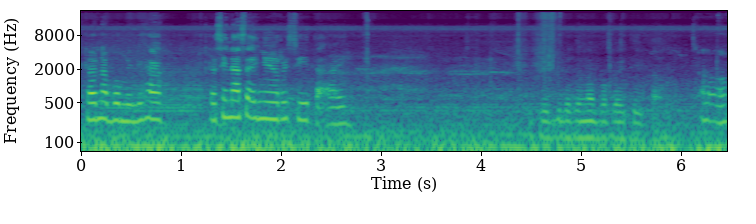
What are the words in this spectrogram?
Ikaw na bumili ha. Kasi nasa inyo yung resita ay. Bibili ko na po kay tita. Oo.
